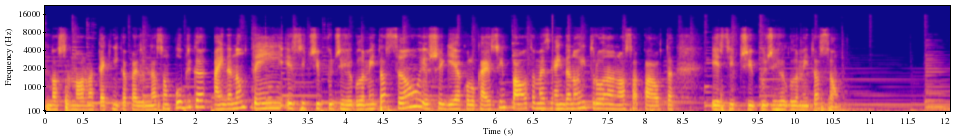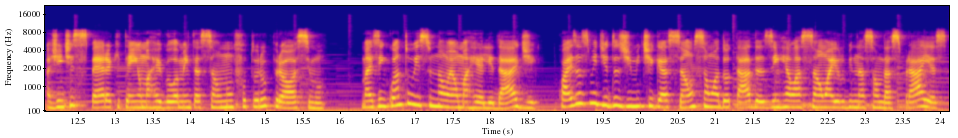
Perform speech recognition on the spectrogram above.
Nossa norma técnica para iluminação pública ainda não tem esse tipo de regulamentação. Eu cheguei a colocar isso em pauta, mas ainda não entrou na nossa pauta esse tipo de regulamentação. A gente espera que tenha uma regulamentação num futuro próximo, mas enquanto isso não é uma realidade, quais as medidas de mitigação são adotadas em relação à iluminação das praias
